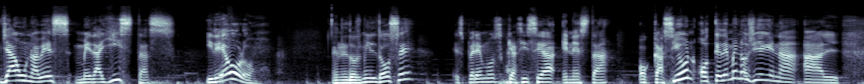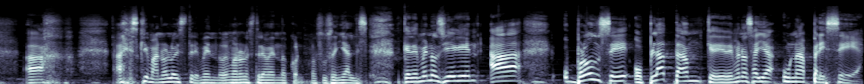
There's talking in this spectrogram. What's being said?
Ya una vez medallistas y de oro en el 2012. Esperemos que así sea en esta ocasión o que de menos lleguen a, al... es que Manolo es tremendo, eh, Manolo es tremendo con, con, sus señales. Que de menos lleguen a bronce o plata, que de menos haya una presea.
